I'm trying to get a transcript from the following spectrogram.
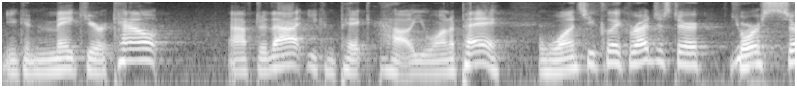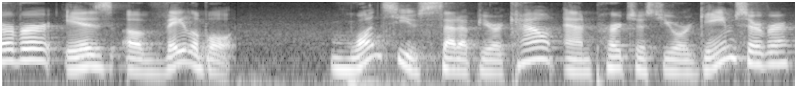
You can make your account, after that, you can pick how you want to pay. Once you click register, your server is available. Once you've set up your account and purchased your game server,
